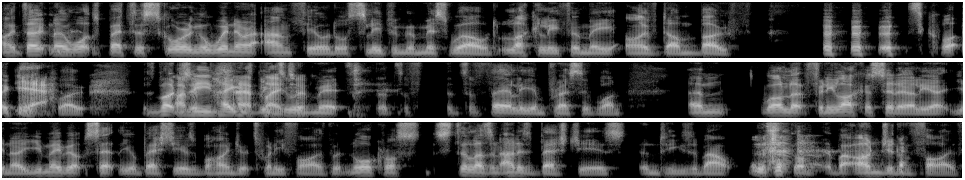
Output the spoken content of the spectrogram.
I don't know what's better, scoring a winner at Anfield or sleeping with Miss World. Luckily for me, I've done both. it's quite a good Yeah. quote. As much I as mean, it pains me to to admit, that's a that's a fairly impressive one. Um, well, look, Finney, like I said earlier, you know, you may be upset that your best years are behind you at 25, but Norcross still hasn't had his best years, and he's about gone about 105.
